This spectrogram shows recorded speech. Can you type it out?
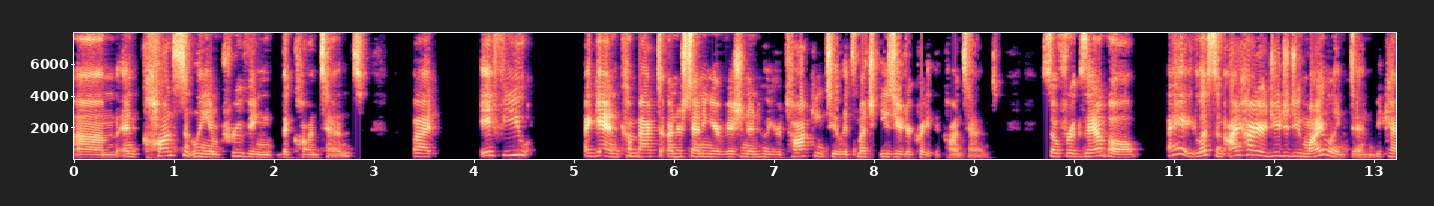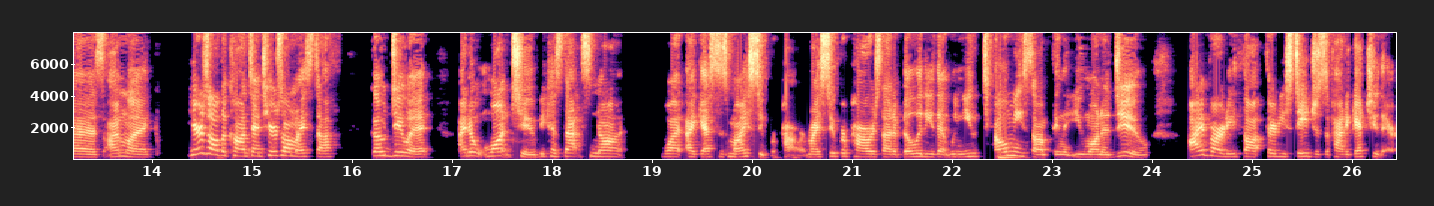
Um, and constantly improving the content. But if you again come back to understanding your vision and who you're talking to, it's much easier to create the content. So, for example, hey, listen, I hired you to do my LinkedIn because I'm like, here's all the content, here's all my stuff, go do it. I don't want to because that's not what I guess is my superpower. My superpower is that ability that when you tell me something that you want to do, I've already thought 30 stages of how to get you there.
